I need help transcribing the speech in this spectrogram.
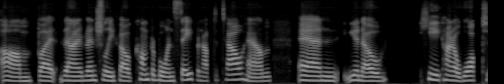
Um, but then I eventually felt comfortable and safe enough to tell him, and you know, he kind of walked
